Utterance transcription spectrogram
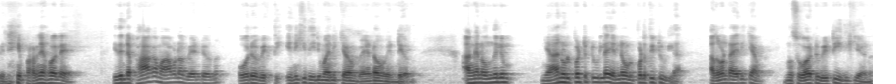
പിന്നെ ഈ പറഞ്ഞ പോലെ ഇതിന്റെ ഭാഗമാവണോ വേണ്ടതെന്ന് ഓരോ വ്യക്തി എനിക്ക് തീരുമാനിക്കണം വേണ്ടോ വേണ്ടയോ അങ്ങനെ ഒന്നിലും ഞാൻ ഉൾപ്പെട്ടിട്ടുമില്ല എന്നെ ഉൾപ്പെടുത്തിയിട്ടുമില്ല. അതുകൊണ്ടായിരിക്കാം ഇന്ന് സുഖമായിട്ട് വീട്ടിൽ ഇരിക്കുകയാണ്.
